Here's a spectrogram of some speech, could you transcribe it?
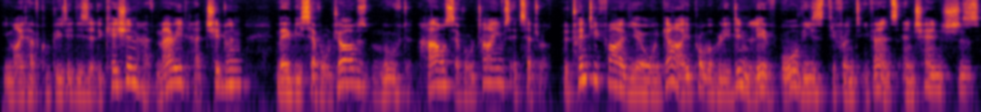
He might have completed his education, have married, had children, maybe several jobs, moved house several times, etc. The 25-year-old guy probably didn't live all these different events and changes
